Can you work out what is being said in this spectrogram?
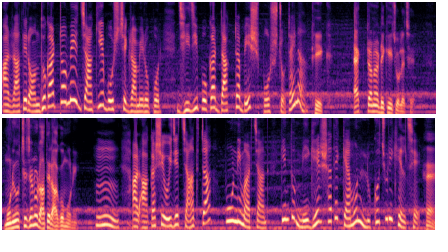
আর রাতের অন্ধকারটাও বেশ জাঁকিয়ে বসছে গ্রামের ওপর। ঝিঝি পোকার ডাকটা বেশ স্পষ্ট তাই না? ঠিক একটানা ডেকেই চলেছে। মনে হচ্ছে যেন রাতের আগমনী। হুম আর আকাশে ওই যে চাঁদটা পূর্ণিমার চাঁদ। কিন্তু মেঘের সাথে কেমন লুকোচুরি খেলছে। হ্যাঁ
